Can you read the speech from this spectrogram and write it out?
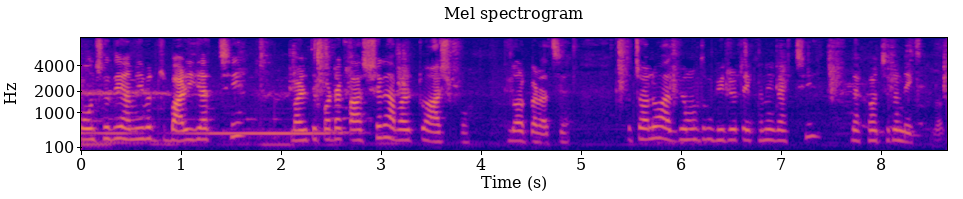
পৌঁছে দিয়ে আমি এবার বাড়ি যাচ্ছি। বাড়িতে কটা কাজ সেরে আবার একটু আসব, দরকার আছে। তো চলো, আজকের মতন ভিডিওটা এখানেই রাখছি। দেখা হচ্ছে তো নেক্সট ব্লগ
